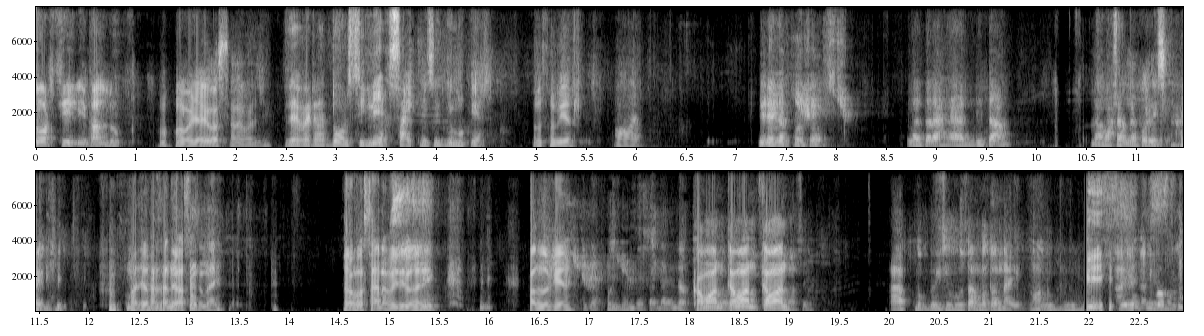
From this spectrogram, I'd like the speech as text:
দৌড়ছিল এবার লোক। ওইটাই অবস্থা না বলছি। যে বেটা দৌড়ছিল এক সাইড নিছিল কি মুখের? ছবি আর হয়। সিলেক্ট করছস লাই তারা হাত দিতাম আমার সামনে পড়েছে নাকি মাঝে মাঝে নেওয়া আছে নাই? তোর অবস্থা না বুঝলি মানে পাল্লুকের কামান কামান কামান হাত মুখ দুইছে বুঝার মতো নাই। কি বলবি?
